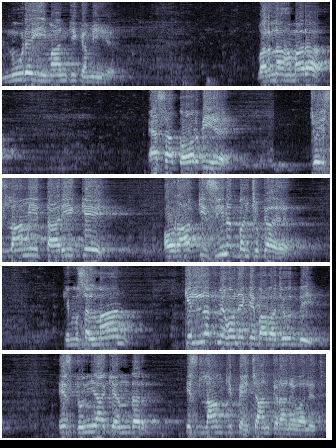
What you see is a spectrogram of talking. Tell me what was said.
نور ایمان کی کمی ہے۔ ورنہ ہمارا ایسا دور بھی ہے جو اسلامی تاریخ کے اور آگ کی زینت بن چکا ہے کہ مسلمان قلت میں ہونے کے باوجود بھی اس دنیا کے اندر اسلام کی پہچان کرانے والے تھے۔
